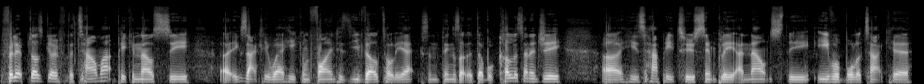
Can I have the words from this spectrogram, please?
Philip does go for the town map. He can now see uh, exactly where he can find his Yveltal EX and things like the double colors energy. Uh, he's happy to simply announce the Evil Ball attack here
